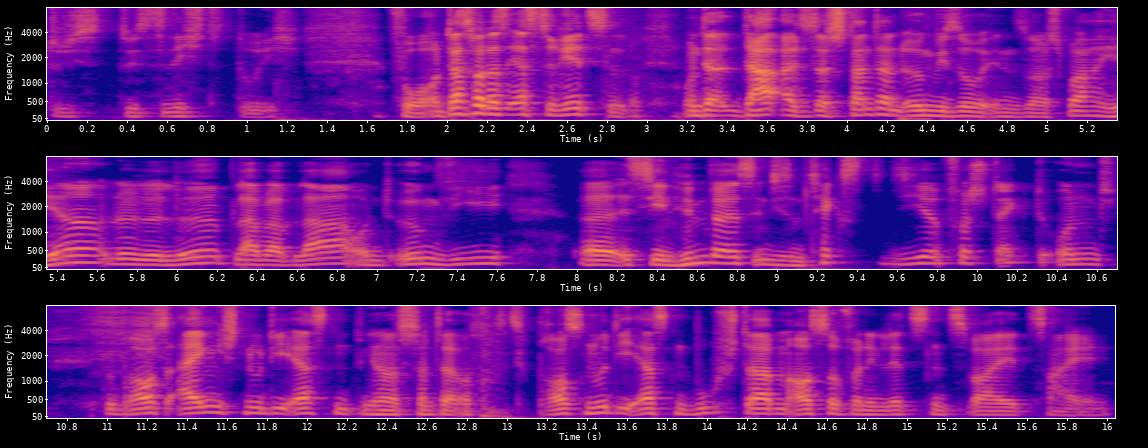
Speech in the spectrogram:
durchs, durchs Licht durch vor. Und das war das erste Rätsel. Und da, da also das stand dann irgendwie so in so einer Sprache, ja, lelele, bla bla bla. Und irgendwie äh, ist hier ein Hinweis in diesem Text hier versteckt. Und du brauchst eigentlich nur die ersten, genau, stand da auch, du brauchst nur die ersten Buchstaben, außer von den letzten zwei Zeilen.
